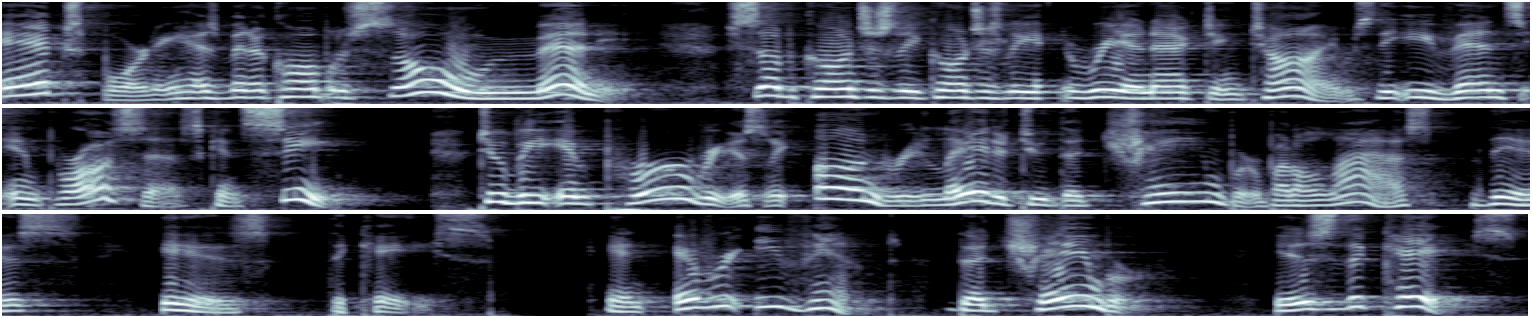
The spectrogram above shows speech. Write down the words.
exporting has been accomplished so many subconsciously, consciously reenacting times, the events in process can seem to be imperviously unrelated to the chamber, but alas, this is the case. In every event, the chamber is the case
